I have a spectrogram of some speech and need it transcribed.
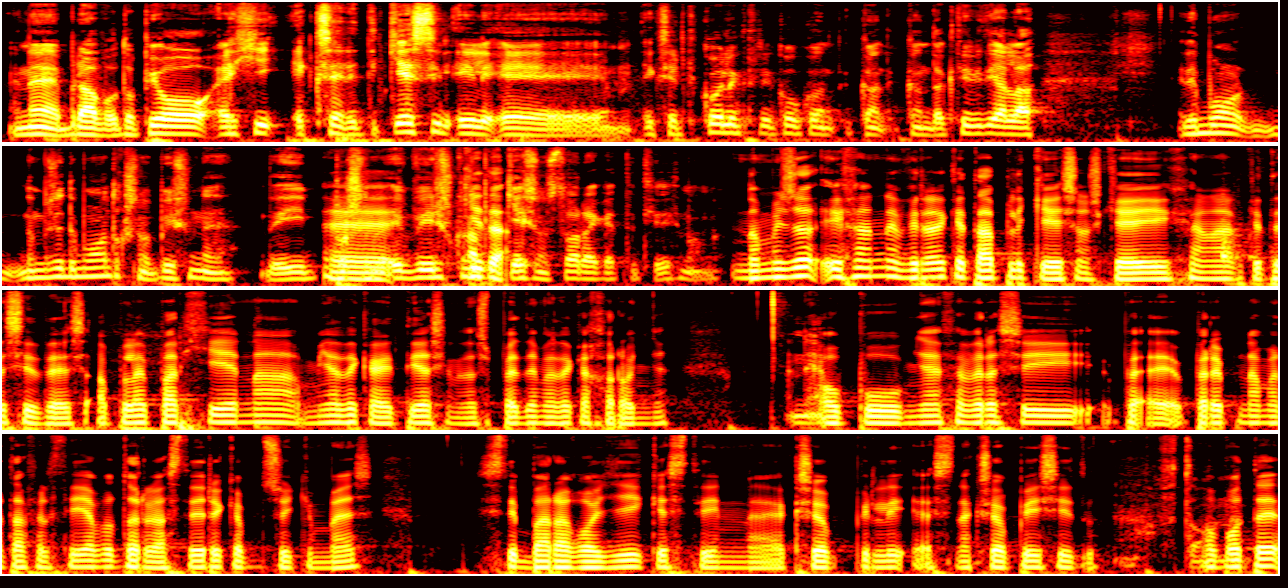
Ναι, μπράβο, το οποίο έχει εξαιρετικές, ε, ε, εξαιρετικό ηλεκτρικό conductivity, αλλά δεν μπορούν, νομίζω ότι μπορούν να το χρησιμοποιήσουν. Δηλαδή, ε, βρίσκουν κοίτα, applications τώρα και τέτοια. Θυμάμαι. Νομίζω είχαν βρει αρκετά applications και είχαν αρκετές ιδέες. Απλά υπάρχει ένα, μια δεκαετία συνήθως, 5 με 10 χρόνια, ναι. όπου μια εφεύρεση ε, πρέπει να μεταφερθεί από το εργαστήριο και από τις δοκιμές στην παραγωγή και στην, στην αξιοποίησή του. Αυτό, ναι. Οπότε, ναι.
